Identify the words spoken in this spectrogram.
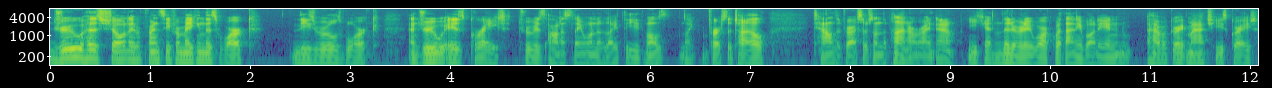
Drew has shown a propensity for making this work. These rules work, and Drew is great. Drew is honestly one of like the most like versatile, talented wrestlers on the planet right now. He can literally work with anybody and have a great match. He's great.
